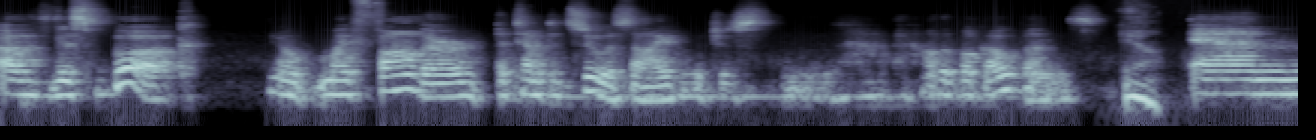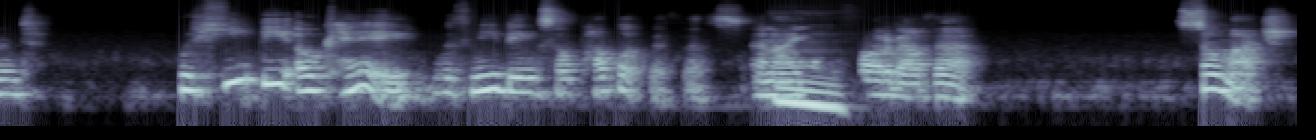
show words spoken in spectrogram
of this book. You know, my father attempted suicide, which is how the book opens. Yeah. And would he be okay with me being so public with this? And mm. I hmm. thought about that so much.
